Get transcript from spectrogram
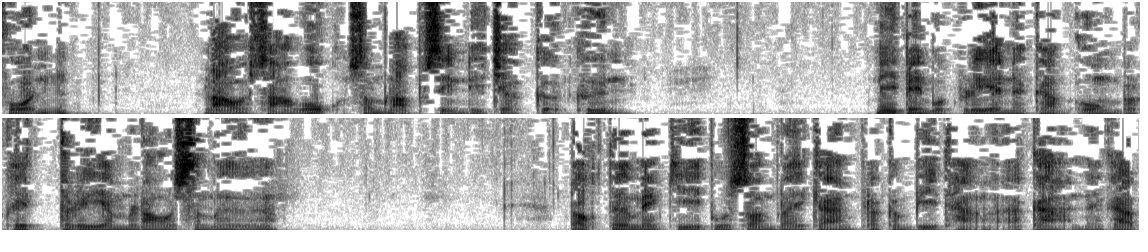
ฝนเหล่าสาวกสำหรับสิ่งที่จะเกิดขึ้น นี่เป็นบทเรียนนะครับ องค์พระคิดเตรียมเราเสมอ ดรแมกกี้ผู้สอนรายการพระกัมภีทางอากาศนะครับ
